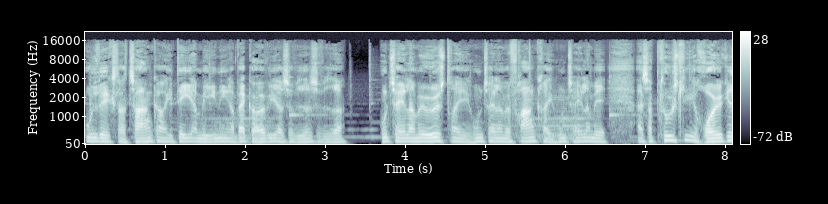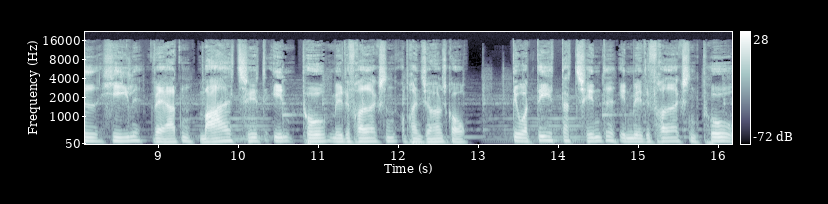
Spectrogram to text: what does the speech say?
udveksler tanker, idéer, meninger, hvad gør vi osv. osv. Hun taler med Østrig, hun taler med Frankrig, hun taler med... Altså pludselig rykkede hele verden meget tæt ind på Mette Frederiksen og prins Jørgenskov. Det var det, der tændte en Mette Frederiksen på,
